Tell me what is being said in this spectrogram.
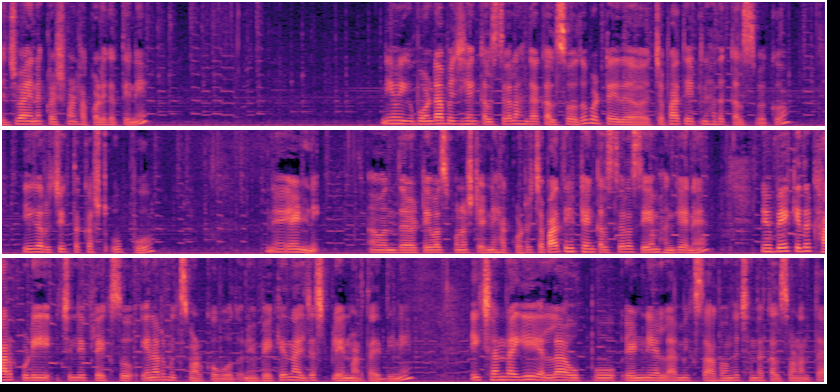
ಅಜ್ವಾಯಿನ ಕ್ರಷ್ ಮಾಡಿ ಹಾಕ್ಕೊಳಿಕತ್ತೀನಿ ನೀವು ಈಗ ಬೋಂಡಾ ಬಜ್ಜಿ ಹೆಂಗೆ ಕಲಿಸ್ತೀವಲ್ಲ, ಹಂಗೆ ಕಲಿಸೋದು ಬಟ್ ಇದು ಚಪಾತಿ ಹಿಟ್ಟಿನ ಹದಕ್ಕೆ ಕಲಿಸ್ಬೇಕು. ಈಗ ರುಚಿಗೆ ತಕ್ಕಷ್ಟು ಉಪ್ಪು ಎಣ್ಣೆ. ಒಂದು ಟೇಬಲ್ ಸ್ಪೂನಷ್ಟು ಎಣ್ಣೆ ಹಾಕ್ಕೊಡ್ರಿ. ಚಪಾತಿ ಹಿಟ್ಟು ಹೆಂಗೆ ಕಲಿಸ್ತೀವಲ್ಲ, ಸೇಮ್ ಹಾಗೇನೆ. ನೀವು ಬೇಕಿದ್ರೆ ಖಾರ ಪುಡಿ, ಚಿಲ್ಲಿ ಫ್ಲೇಕ್ಸು ಏನಾದ್ರು ಮಿಕ್ಸ್ ಮಾಡ್ಕೋಬೋದು. ನೀವು ಬೇಕಿದ್ರೆ ನಾನು ಜಸ್ಟ್ ಪ್ಲೇನ್ ಮಾಡ್ತಾ ಇದ್ದೀನಿ. ಈಗ ಚೆಂದಾಗಿ ಎಲ್ಲ ಉಪ್ಪು, ಎಣ್ಣೆ ಎಲ್ಲ ಮಿಕ್ಸ್ ಆಗೋಂಗೆ ಚೆಂದ ಕಲಿಸೋಣಂತೆ.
